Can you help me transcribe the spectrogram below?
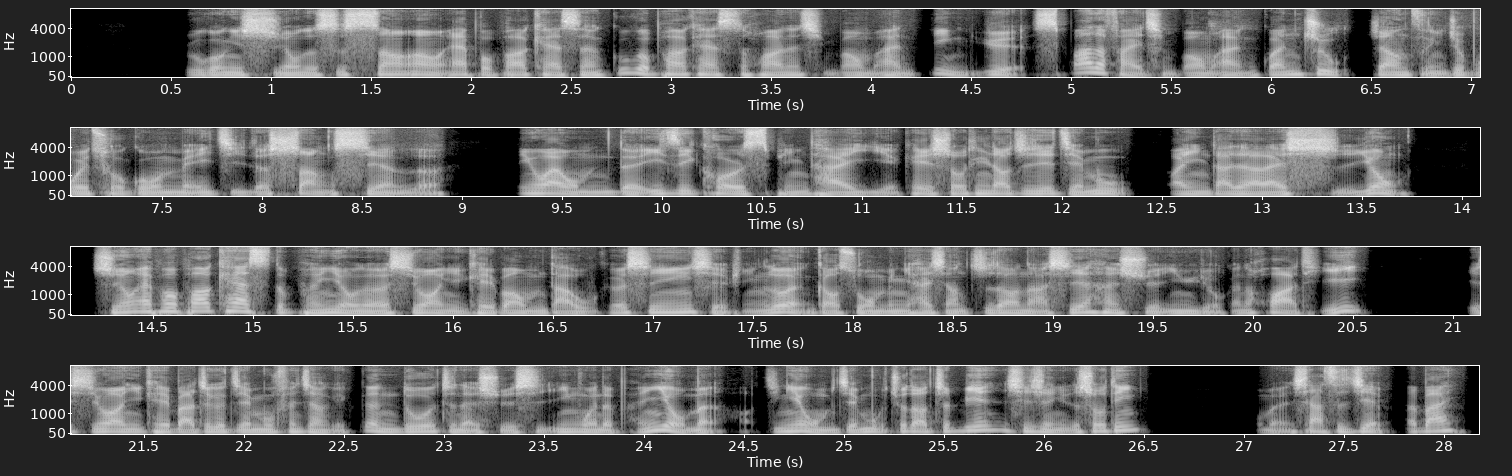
如果你使用的是 Sound on Apple Podcast 和 Google Podcast 的话呢，请帮我们按订阅；Spotify 请帮我们按关注，这样子你就不会错过每一集的上线了。另外，我们的 Easy Course 平台也可以收听到这些节目，欢迎大家来使用。使用 Apple Podcast 的朋友呢，希望也可以帮我们打五颗星、写评论，告诉我们你还想知道哪些和学英语有关的话题。也希望你可以把这个节目分享给更多正在学习英文的朋友们。好，今天我们节目就到这边，谢谢你的收听，我们下次见，拜拜。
